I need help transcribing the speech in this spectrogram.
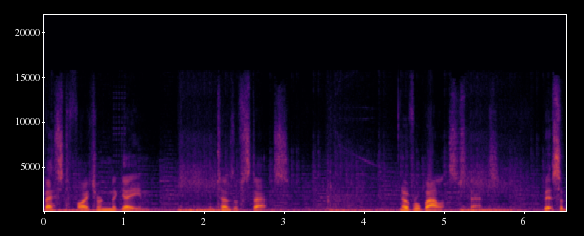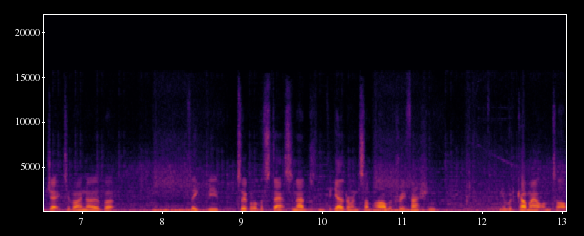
best fighter in the game in terms of stats. Overall balance of stats. Bit subjective, I know, but I think if you took all the stats and added them together in some arbitrary fashion, it would come out on top.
